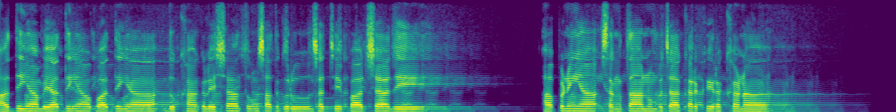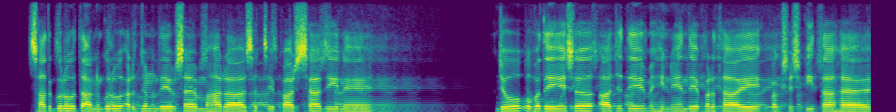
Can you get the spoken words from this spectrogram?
ਆਦੀਆਂ ਬਿਆਦੀਆਂ ਉਪਾਦੀਆਂ, ਦੁੱਖਾਂ, ਕਲੇਸ਼ਾਂ ਤੋਂ ਸਤਿਗੁਰੂ, ਸੱਚੇ ਪਾਤਸ਼ਾਹ ਜੀ, ਆਪਣੀਆਂ ਸੰਗਤਾਂ ਨੂੰ ਬਚਾ ਕਰਕੇ ਰੱਖਣ। ਸਤਿਗੁਰੂ, ਧੰਨ ਗੁਰੂ ਅਰਜਨ ਦੇਵ ਸਾਹਿਬ ਮਹਾਰਾਜ, ਸੱਚੇ ਪਾਤਸ਼ਾਹ ਜੀ ਨੇ ਜੋ ਉਪਦੇਸ਼ ਅੱਜ ਦੇ ਮਹੀਨੇ ਦੇ ਪ੍ਰਥਾਏ ਬਖਸ਼ਿਸ਼ ਕੀਤਾ ਹੈ।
